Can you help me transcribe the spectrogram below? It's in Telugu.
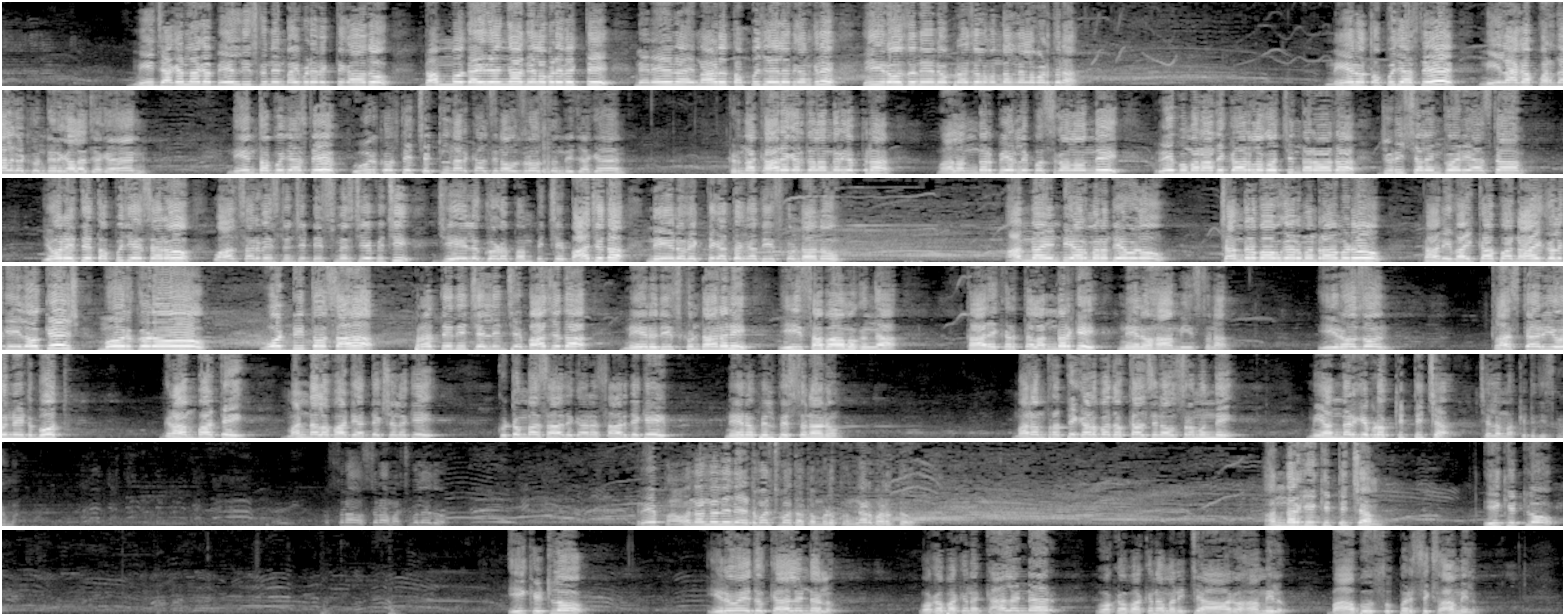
మీ జగన్ లాగా బెయిల్ తీసుకుని నేను భయపడే వ్యక్తి కాదు. దమ్ము ధైర్యంగా నిలబడే వ్యక్తి. నేనే నాడు తప్పు చేయలేదు కనుకనే ఈ రోజు నేను ప్రజల ముందర నిలబడుతున్నా. నేను తప్పు చేస్తే నీలాగా పరదాలు కట్టుకుని తిరగాల జగన్. నేను తప్పు చేస్తే ఊరికొస్తే చెట్లు నరకాల్సిన అవసరం వస్తుంది జగన్. ఇక్కడున్న కార్యకర్తలందరూ చెప్తున్నా వాళ్ళందరి పేర్లు ఈ పుస్తకంలో ఉంది. రేపు మన అధికారులకు వచ్చిన తర్వాత జ్యుడిషియల్ ఎంక్వైరీ చేస్తాం. ఎవరైతే తప్పు చేశారో వాళ్ళ సర్వీస్ నుంచి డిస్మిస్ చేపించి జైలుకు కూడా పంపించే బాధ్యత నేను వ్యక్తిగతంగా తీసుకుంటాను. అన్న ఎన్టీఆర్ మన దేవుడు చంద్రబాబు గారు మన రాముడు కానీ వైకాపా నాయకులకి లోకేష్ మూర్ఖుడు. వడ్డీతో సహా ప్రతిదీ చెల్లించే బాధ్యత నేను తీసుకుంటానని ఈ సభాముఖంగా కార్యకర్తలందరికీ నేను హామీ ఇస్తున్నా. ఈరోజు క్లస్టర్ యూనిట్ బూత్ గ్రామ పార్టీ మండల పార్టీ అధ్యక్షులకి కుటుంబ సాధికార సారథికి నేను పిలిపిస్తున్నాను. మనం ప్రతి గడప దొక్కాల్సిన అవసరం ఉంది. మీ అందరికి ఇప్పుడు కిట్ ఇచ్చా. చెల్లమ్మ కిట్ తీసుకురమ్మా. వస్తున్నా వస్తున్నా మర్చిపోలేదు. రే పవన్ అన్న నేను ఎటు మర్చిపోతా తమ్ముడు? కంగారు పడద్దు. అందరికీ కిట్ ఇచ్చాం. ఈ కిట్లో ఈ కిట్లో ఇరవై ఐదు క్యాలెండర్లు. ఒక పక్కన క్యాలెండర్ ఒక పక్కన మన ఇచ్చే ఆరు హామీలు. బాబు సూపర్ సిక్స్ హామీలు.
